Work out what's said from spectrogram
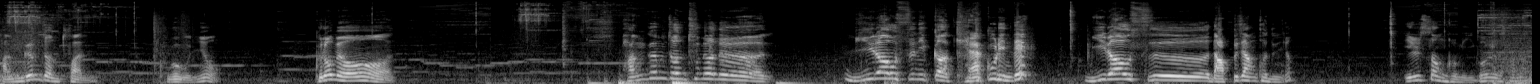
방금 전투한 그거군요 그러면 방금 전투면은 미라우스니까 개꿀인데? 미라우스 나쁘지 않거든요? 일성 그러면 이걸 사는 게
